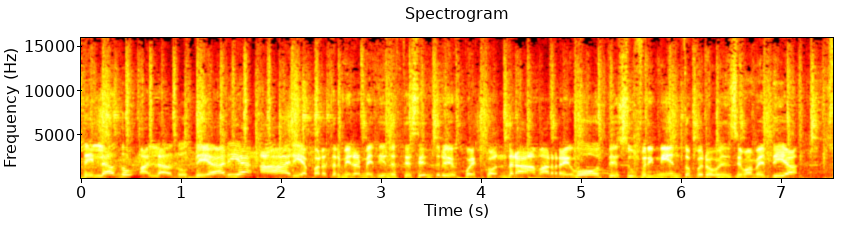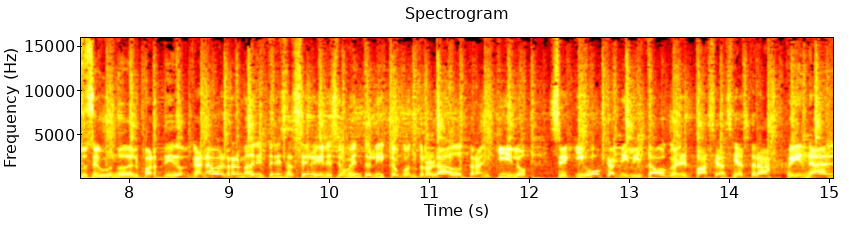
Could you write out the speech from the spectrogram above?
de lado a lado, de área a área para terminar metiendo este centro y después con drama, rebote, sufrimiento, pero Benzema metía su segundo del partido. Ganaba el Real Madrid 3 a 0 y en ese momento listo, controlado, tranquilo. Se equivoca militado con el pase hacia atrás, penal,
